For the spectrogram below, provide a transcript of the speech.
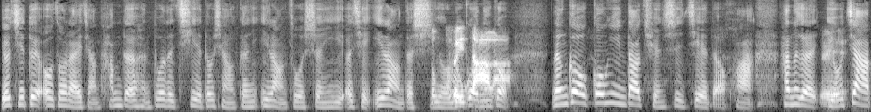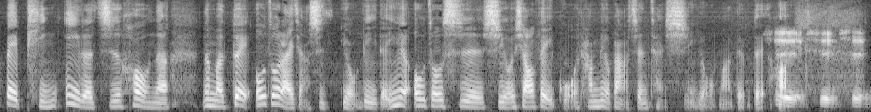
尤其对欧洲来讲，他们的很多的企业都想要跟伊朗做生意，而且伊朗的石油如果能够能够供应到全世界的话，它那个油价被平抑了之后呢，那么对欧洲来讲是有利的，因为欧洲是石油消费国，它没有办法生产石油嘛，对不对？是是是。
